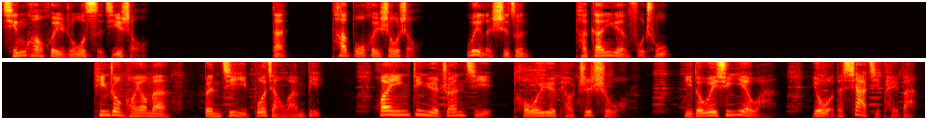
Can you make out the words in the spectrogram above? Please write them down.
情况会如此棘手，但他不会收手。为了师尊，他甘愿付出。听众朋友们，本集已播讲完毕，欢迎订阅专辑，投喂月票支持我。你的微醺夜晚，有我的下集陪伴。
